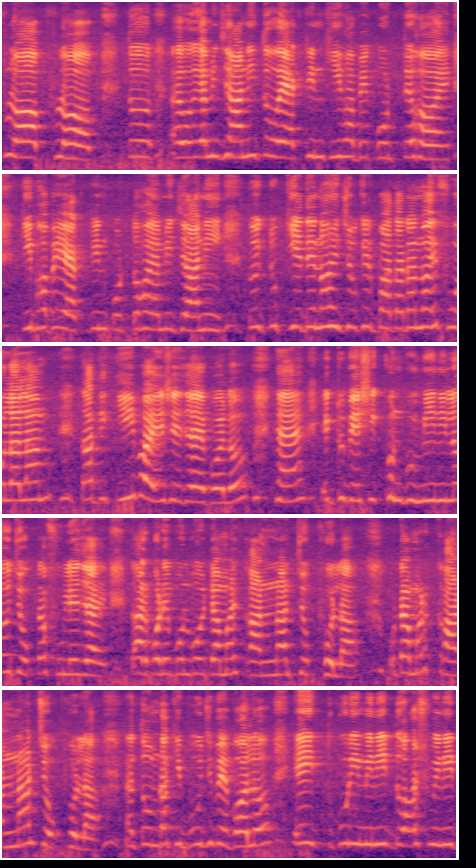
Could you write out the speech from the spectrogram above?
ফ্লপ ফ্লপ তো, ওই আমি জানি তো অ্যাক্টিং কীভাবে করতে হয়, কীভাবে অ্যাক্টিং করতে হয় আমি জানি। তো একটু কেঁদে নয়, চোখের পাতাটা নয়, ফোলালাম। তাতে তাতে কী বা এসে যায় বলো? হ্যাঁ একটু বেশিক্ষণ ঘুমিয়ে নিলেও চোখটা ফুলে যায়। তারপরে বলব ওটা আমার কান্নার চোখ ফোলা। ওটা আমার কান্নার চোখ ফোলা। তোমরা কি বুঝবে বলো? এই কুড়ি মিনিট, দশ মিনিট,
